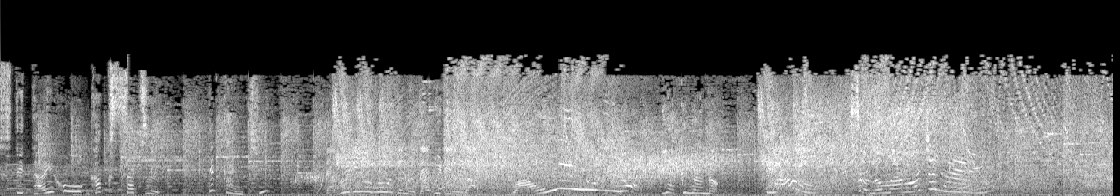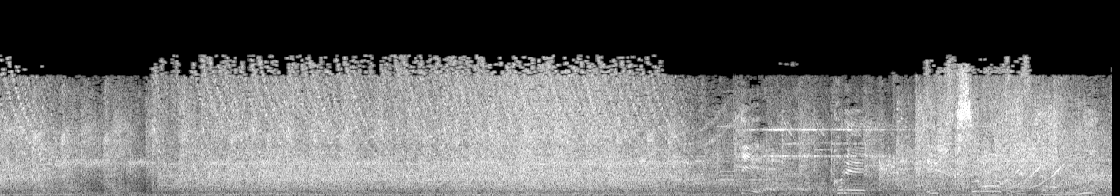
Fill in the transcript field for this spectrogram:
して大砲格殺って感じ？W モードの W はワオーの役なの。ワオそのまんまじゃないこれ X モードだったわよね。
